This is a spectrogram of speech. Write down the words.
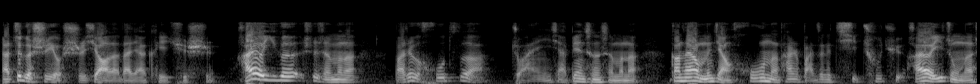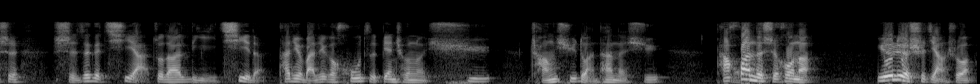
那这个是有时效的，大家可以去试。还有一个是什么呢？把这个呼字啊转一下，变成什么呢？刚才我们讲呼呢，它是把这个气出去；还有一种呢是使这个气啊做到理气的，它就把这个呼字变成了虚，长吁短叹的吁。它换的时候呢，约略是讲说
